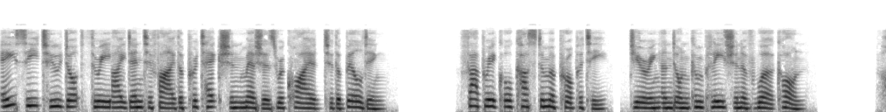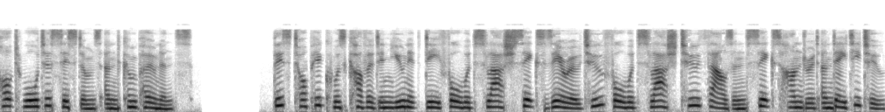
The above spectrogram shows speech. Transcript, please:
AC 2.3 Identify the protection measures required to the building, fabric or customer property, during and on completion of work on hot water systems and components. This topic was covered in Unit D forward slash 602 forward slash 2682,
